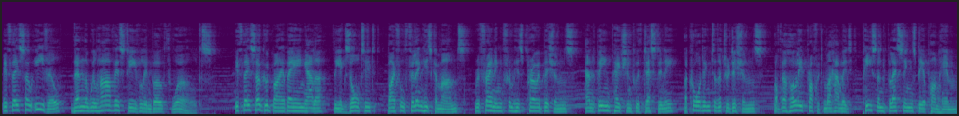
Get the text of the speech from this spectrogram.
If they sow evil, then they will harvest evil in both worlds. If they sow good by obeying Allah, the Exalted, by fulfilling His commands, refraining from His prohibitions, and being patient with destiny, according to the traditions of the Holy Prophet Muhammad, peace and blessings be upon him,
